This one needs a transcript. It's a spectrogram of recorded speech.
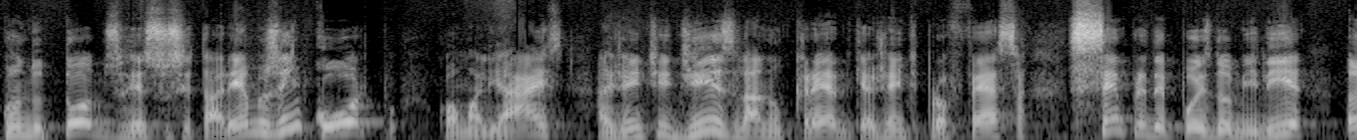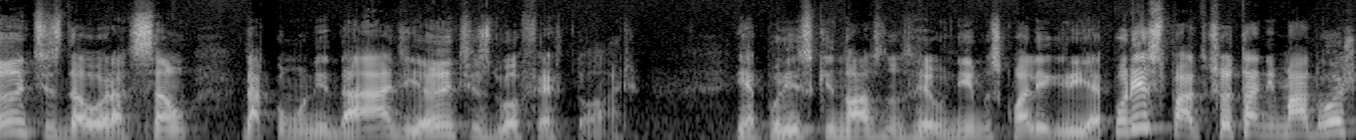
quando todos ressuscitaremos em corpo, como aliás a gente diz lá no credo que a gente professa sempre depois da homilia, antes da oração da comunidade, antes do ofertório. E é por isso que nós nos reunimos com alegria. É por isso, Padre, que o senhor está animado hoje?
